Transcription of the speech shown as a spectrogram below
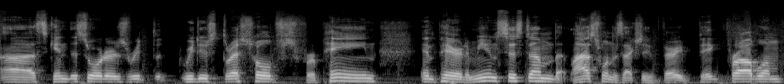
uh, skin disorders, re- reduced thresholds for pain, impaired immune system. That last one is actually a very big problem.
